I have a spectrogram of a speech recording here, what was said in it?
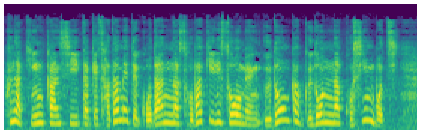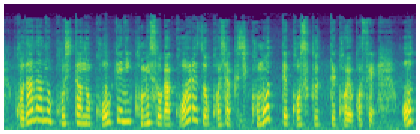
船金柑しいたけ定めて五段なそば切りそうめんうどんかぐどんなこしんぼち小棚の小下の高家に小味噌が壊れぞこしゃくしこもってこすくってこよこせ。おっ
